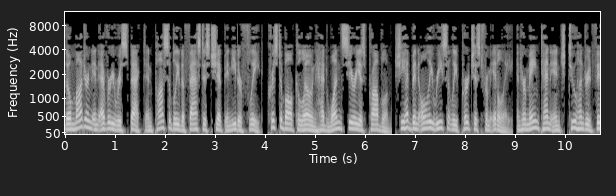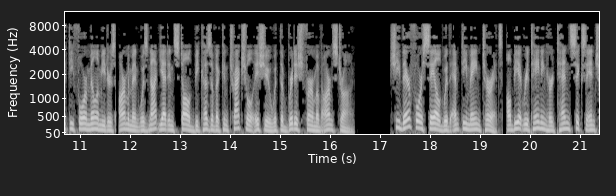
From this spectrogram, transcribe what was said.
Though modern in every respect and possibly the fastest ship in either fleet, Cristobal Colón had one serious problem, she had been only recently purchased from Italy, and her main 10-inch armament was not yet installed because of a contractual issue with the British firm of Armstrong. She therefore sailed with empty main turrets, albeit retaining her 10 6-inch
